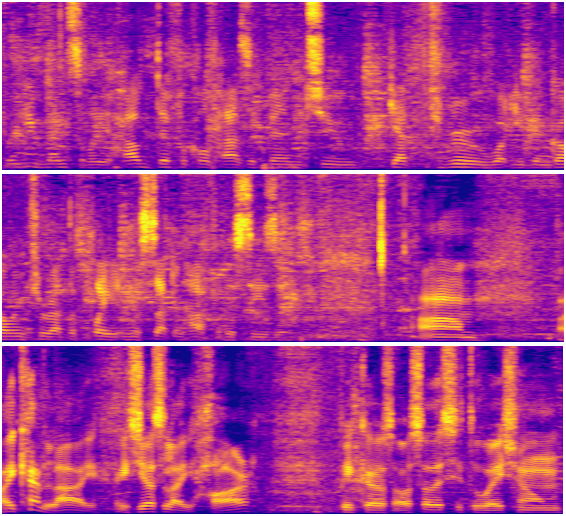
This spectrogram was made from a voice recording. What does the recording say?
For you mentally, how difficult has it been to get through what you've been going through at the plate in the second half of the season? Um, I can't lie. It's just like hard because also the situation,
